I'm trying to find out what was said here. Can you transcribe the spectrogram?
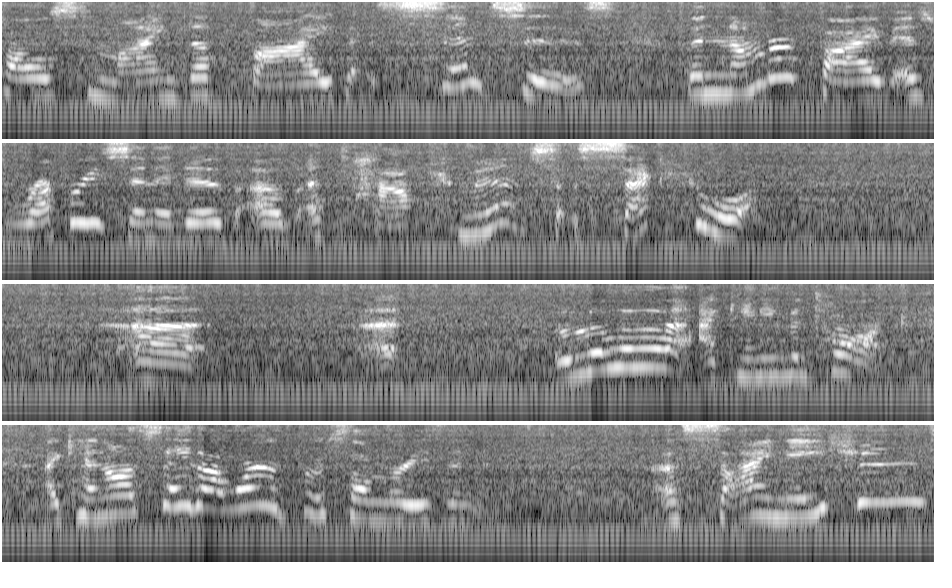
calls to mind the five senses. The number 5 is representative of attachments, sexual uh, uh, I can't even talk I cannot say that word for some reason. Assignations?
